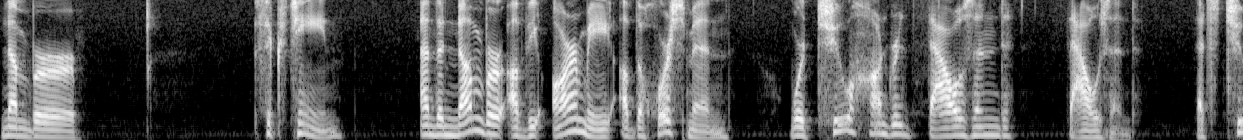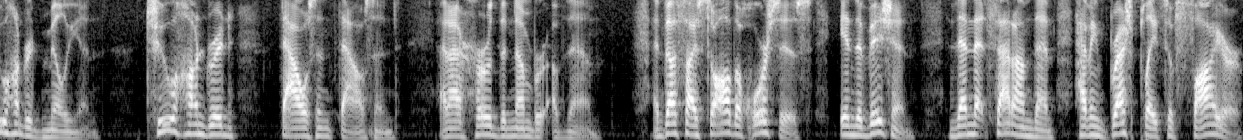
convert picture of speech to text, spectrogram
number 16. And the number of the army of the horsemen were 200,000 thousand. That's 200 million. 200 thousand thousand, and I heard the number of them. And thus I saw the horses in the vision, them that sat on them, having breastplates of fire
